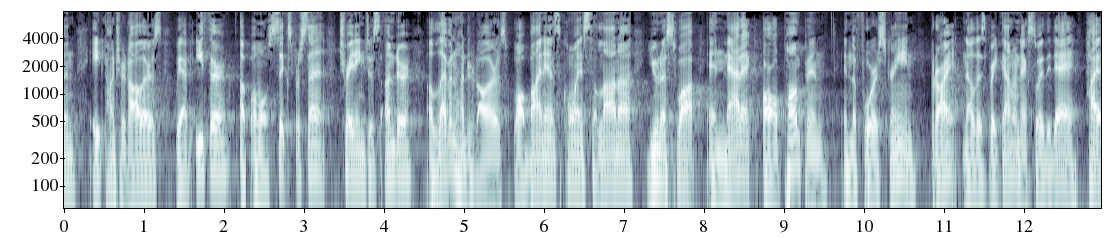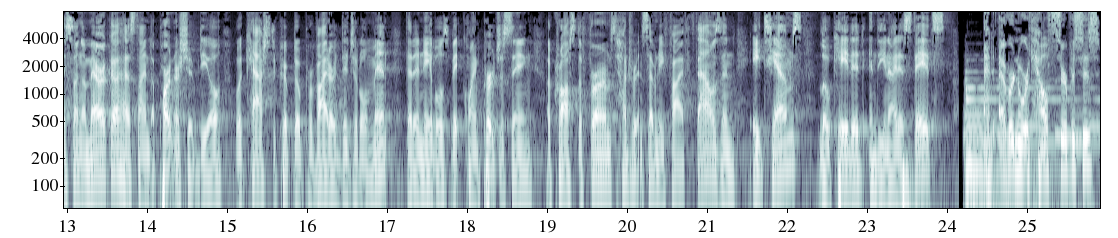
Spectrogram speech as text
19,800. We have Ether up almost 6%, trading just under $1,100, while Binance Coin, Solana, Uniswap, and Matic are all pumping in the forest green. But all right, now let's break down our next story of the day. Hyosung America has signed a partnership deal with Cash the crypto provider Digital Mint that enables Bitcoin purchasing across the firm's 175,000 ATMs located in the United States. At Evernorth Health Services,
